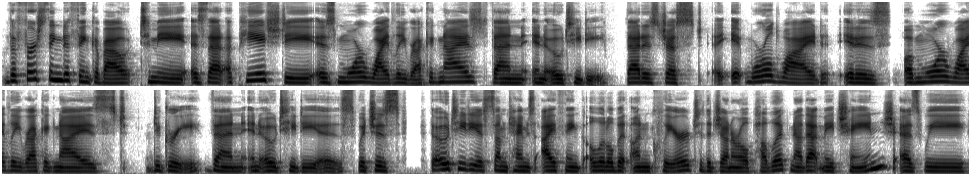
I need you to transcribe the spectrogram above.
the first thing to think about to me is that a PhD is more widely recognized than an OTD. That is just it worldwide, it is a more widely recognized degree than an OTD is, which is the OTD is sometimes, I think, a little bit unclear to the general public. Now, that may change as we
